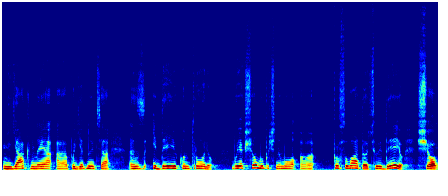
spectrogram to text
ніяк не е, поєднується з ідеєю контролю. Бо якщо ми почнемо е, просувати оцю ідею, що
